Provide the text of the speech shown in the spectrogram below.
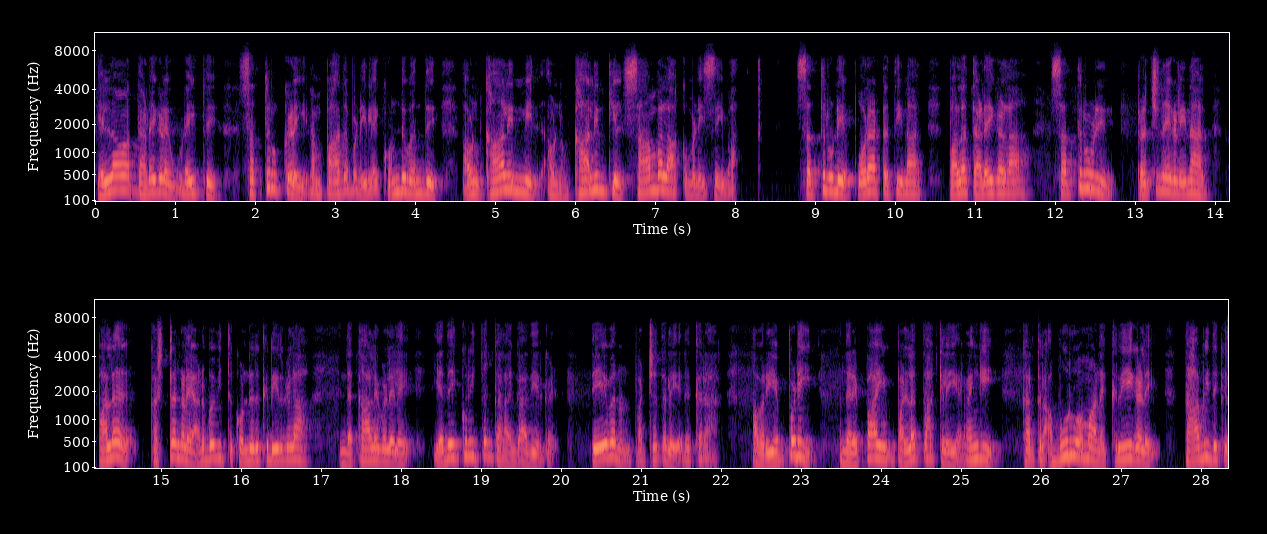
எல்லா தடைகளை உடைத்து சத்துருக்களை நம் பாதப்படியில கொண்டு வந்து அவன் காலின் மேல் அவன் நம் காலின் கீழ் சாம்பலாக்கும்படி செய்வார். சத்துருடைய போராட்டத்தினால் பல தடைகளா சத்துருவின் பிரச்சனைகளினால் பல கஷ்டங்களை அனுபவித்துக் கொண்டிருக்கிறீர்களா? இந்த காலவேளையிலே எதை குறித்தும் கலங்காதீர்கள். தேவன் உன் பட்சத்துல இருக்கிறார். அவர் எப்படி அந்த ரெப்பாயும் பள்ளத்தாக்கிலே இறங்கி கர்த்தர் அபூர்வமான கிரியைகளை தாவிதுக்கு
